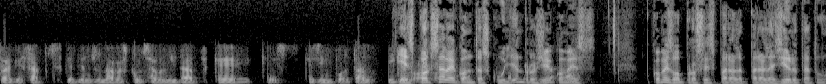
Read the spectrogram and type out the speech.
perquè saps que tens una responsabilitat que, que, és, que és important. I, I es no, pot saber com t'escullen, Roger? Com és, com és el procés per, per elegir-te tu?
